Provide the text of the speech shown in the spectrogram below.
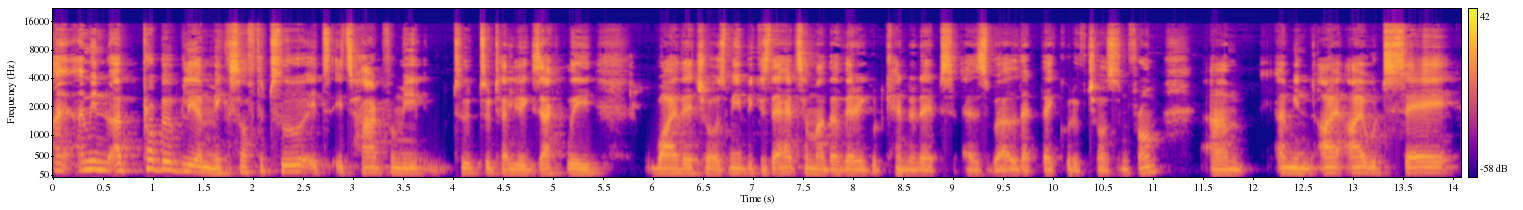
I, I mean, uh, probably a mix of the two. It's it's hard for me to to tell you exactly why they chose me because they had some other very good candidates as well that they could have chosen from. Um, I mean, I, I would say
